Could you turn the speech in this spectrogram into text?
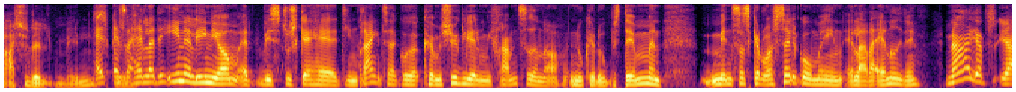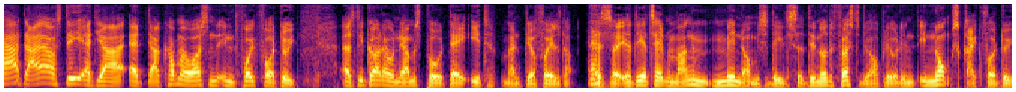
rationelt menneske. Al- altså handler det ene alene om, at hvis du skal have din dreng til at gå, køre med cykelhjelm i fremtiden, og nu kan du bestemme, men, men så skal du også selv gå med en, eller er der andet i det? Nej, jeg, ja, der er også det, at, jeg, at der kommer jo også en, en frygt for at dø. Altså, det gør der jo nærmest på dag et, man bliver forældre. Ja. Altså, ja, det har jeg talt med mange mænd om i særdeleshed. Det er noget af det første, vi oplever. Det er en enorm skræk for at dø.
